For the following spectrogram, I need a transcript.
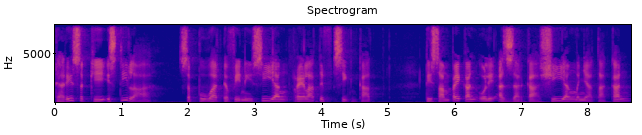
Dari segi istilah, sebuah definisi yang relatif singkat disampaikan oleh Az-Zarkashi yang menyatakan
